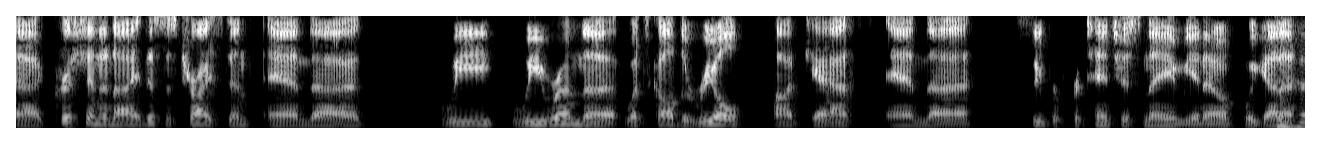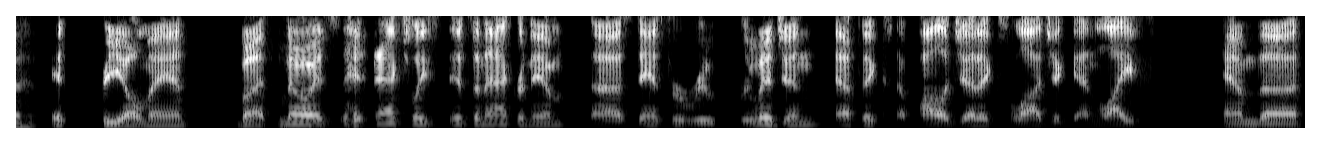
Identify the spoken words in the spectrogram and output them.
uh, Christian and I, this is Tristan, and uh, we we run the what's called the Real Podcast, and uh, super pretentious name. You know, we gotta it's real man but no it's it actually it's an acronym uh, stands for re- religion ethics apologetics logic and life and uh, and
